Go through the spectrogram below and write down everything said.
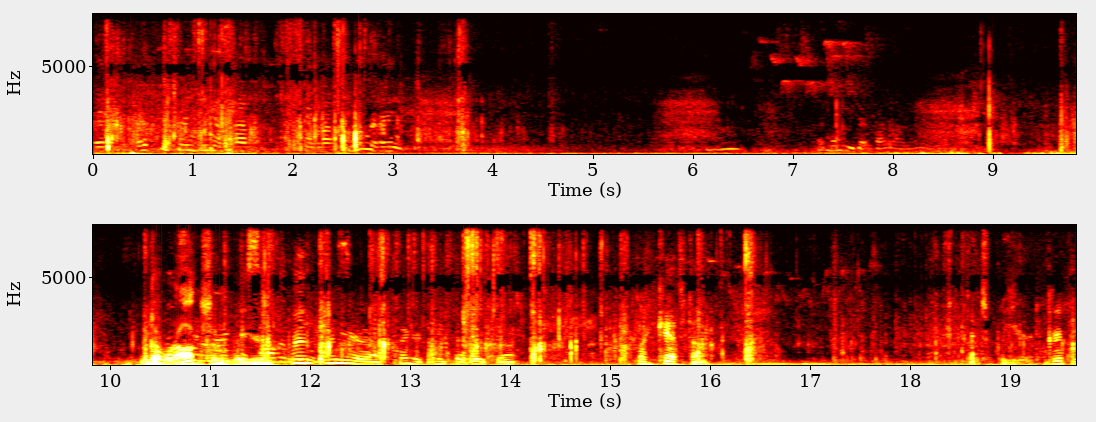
That's the same thing I have for my school, it ain't. That maybe that violin. The rocks are weird. Run, run your uh, fingers against that roof, right? Like a cat's tongue. That's weird. Grippy.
